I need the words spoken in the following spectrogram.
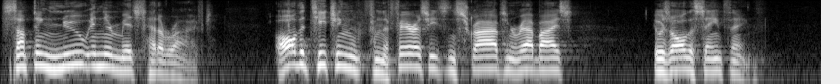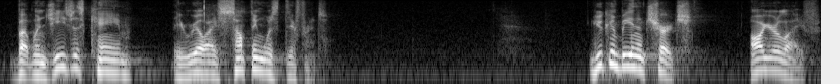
Something new in their midst had arrived. All the teaching from the Pharisees and scribes and rabbis, it was all the same thing. But when Jesus came, they realized something was different. You can be in a church all your life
